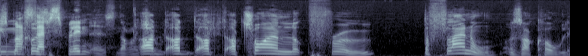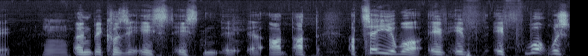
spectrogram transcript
you must have splinters, Nigel. I'd, I'd, I'd, I'd try and look through the flannel, as I call it, hmm. and because it is, it's, I, I, I tell you what, if, if, if what was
